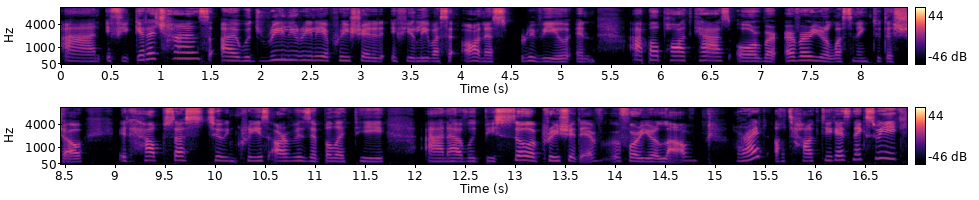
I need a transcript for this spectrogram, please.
And if you get a chance, I would really, really appreciate it if you leave us an honest review in Apple Podcasts or wherever you're listening to the show. It helps us to increase our visibility, and I would be so appreciative for your love. All right, I'll talk to you guys next week.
